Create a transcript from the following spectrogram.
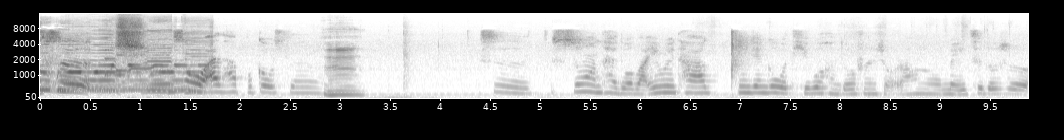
是，不是我爱他不够深，嗯，是失望太多吧？因为他中间跟我提过很多分手，然后每一次都是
